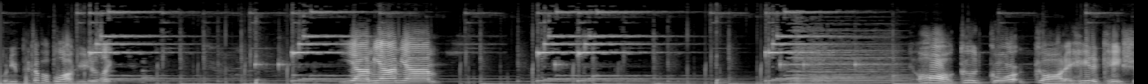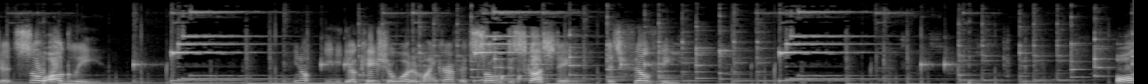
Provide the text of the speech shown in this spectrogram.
when you pick up a block, you just like... Yum, yum, yum. Oh, good. God, I hate acacia. It's so ugly. You know, acacia wood in Minecraft, it's so disgusting. It's filthy. All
